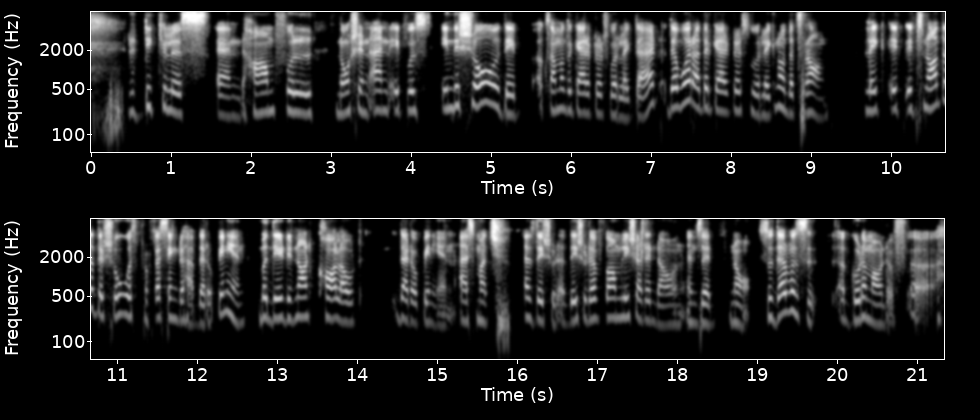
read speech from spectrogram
ridiculous and harmful notion. And it was in the show they some of the characters were like that. There were other characters who were like no that's wrong. Like it, it's not that the show was professing to have that opinion but they did not call out that opinion as much as they should have. They should have firmly shut it down and said no. So there was a good amount of uh,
